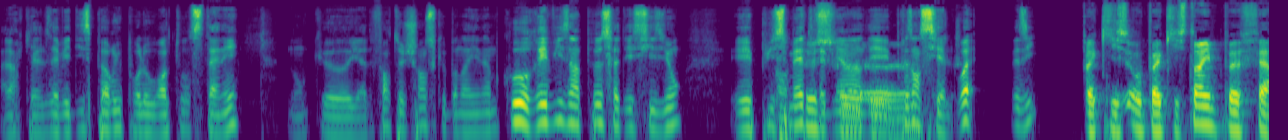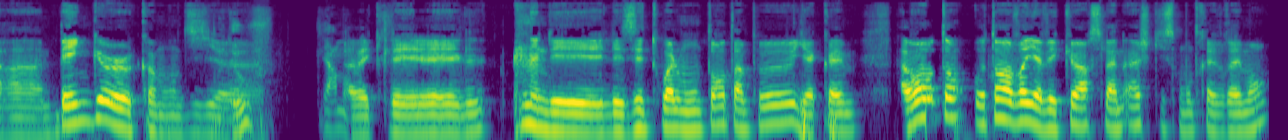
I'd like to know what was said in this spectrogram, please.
alors qu'elles avaient disparu pour le World Tour cette année. Donc euh, il y a de fortes chances que Bandai Namco révise un peu sa décision et puisse En mettre plus, eh bien, euh, des présentiels. Ouais, vas-y. Au Pakistan, ils peuvent faire un banger, comme on dit. De euh, ouf, clairement. Avec les, les, les étoiles montantes un peu. Il y a quand même. Avant, autant, autant avant, il y avait que Arslan H qui se montrait vraiment.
